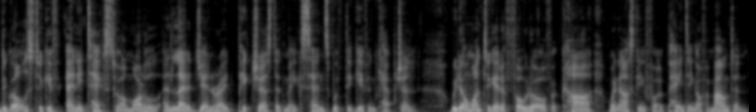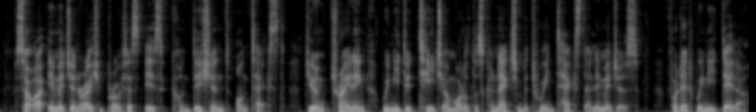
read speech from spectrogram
The goal is to give any text to our model and let it generate pictures that make sense with the given caption. We don't want to get a photo of a car when asking for a painting of a mountain. So our image generation process is conditioned on text. During training, we need to teach our model this connection between text and images. For that we need data,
